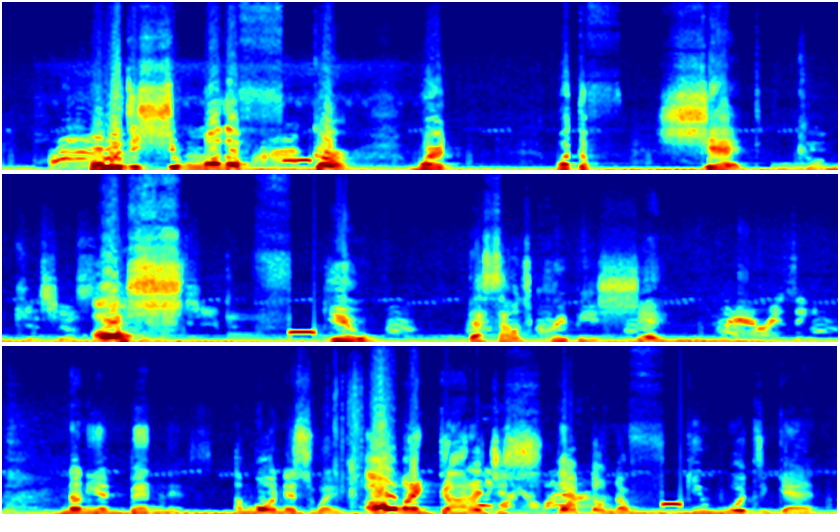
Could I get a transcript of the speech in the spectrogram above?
Who is this shit, motherfucker? Where? What the f- shit? Come get your Oh, crunchy boy. You. That sounds creepy as shit. Where is he? None of your business. I'm going this way. Oh my god, I just on stepped on the fucking woods again.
